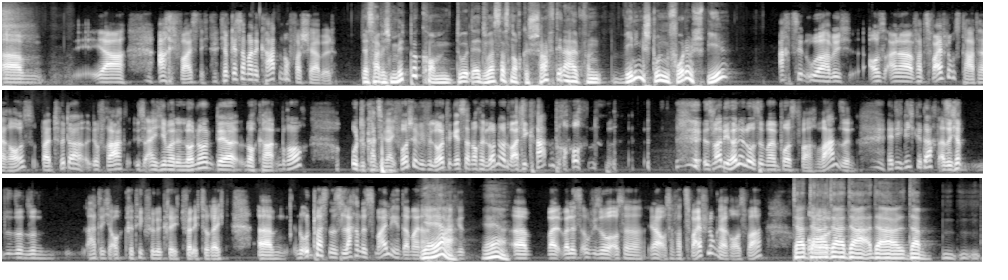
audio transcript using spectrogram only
Ähm, ja, ach, ich weiß nicht. Ich habe gestern meine Karten noch verscherbelt. Das habe ich mitbekommen. Du, äh, du hast das noch geschafft innerhalb von wenigen Stunden vor dem Spiel? 18 Uhr habe ich aus einer Verzweiflungstat heraus bei Twitter gefragt, ist eigentlich jemand in London, der noch Karten braucht? Und du kannst dir gar nicht vorstellen, wie viele Leute gestern noch in London waren, die Karten brauchen. Es war die Hölle los in meinem Postfach. Wahnsinn. Hätte ich nicht gedacht. Also ich habe so, so ein hatte ich auch Kritik für gekriegt, völlig zu Recht. Ähm, ein unpassendes lachendes Smiley hinter meiner Ja, ja. Anzeige, Ja, ja. äh, weil, weil es irgendwie so aus der, ja, aus der Verzweiflung heraus war. Da, da, Und- da, da, da, da,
